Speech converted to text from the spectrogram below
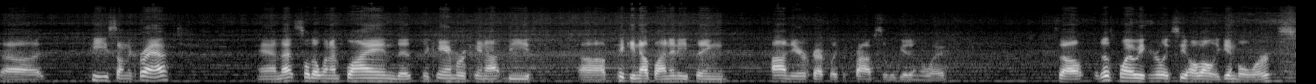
uh, piece on the craft, and that's so that when I'm flying, the, the camera cannot be uh, picking up on anything on the aircraft like the props that would get in the way. So at this point, we can really see how well the gimbal works.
